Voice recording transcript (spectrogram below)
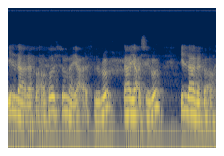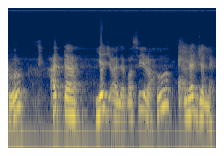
illa rafa'ahu sümme ya'suru la ya'siru illa rafa'ahu hatta yec'ale masirahu ile cennet.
